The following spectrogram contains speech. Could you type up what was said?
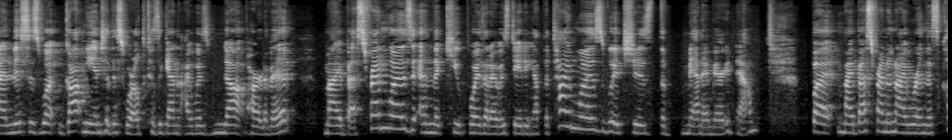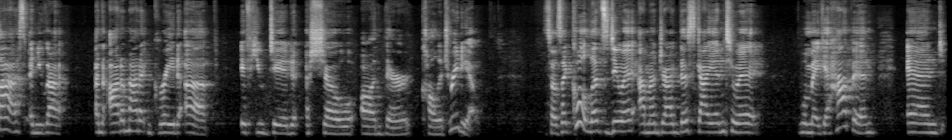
And this is what got me into this world because, again, I was not part of it. My best friend was, and the cute boy that I was dating at the time was, which is the man I married now. But my best friend and I were in this class, and you got an automatic grade up if you did a show on their college radio. So I was like, cool, let's do it. I'm gonna drag this guy into it. We'll make it happen. And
